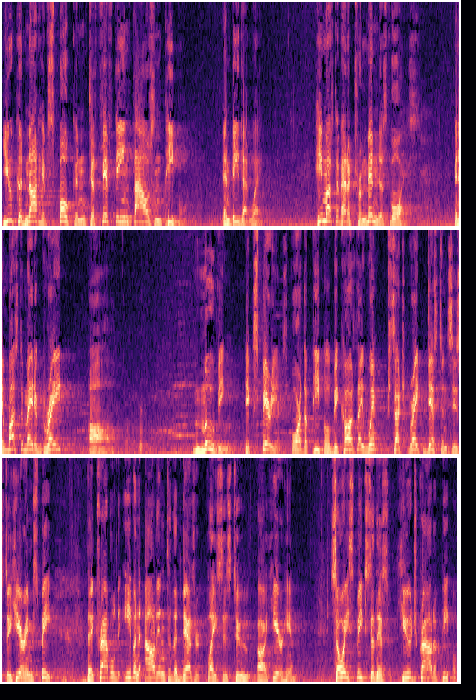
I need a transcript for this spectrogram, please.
You could not have spoken to 15,000 people and be that way. He must have had a tremendous voice, and it must have made a great uh, moving experience for the people because they went such great distances to hear him speak. They traveled even out into the desert places to uh, hear him. So he speaks to this huge crowd of people.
